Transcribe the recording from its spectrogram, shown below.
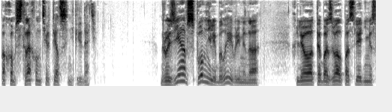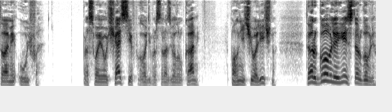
Пахом страх он терпелся не передать. Друзья вспомнили былые времена. Хлёд обозвал последними словами Ульфа. Про свое участие в походе просто развел руками. Мол, ничего личного. Торговля есть торговля.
